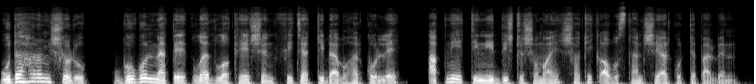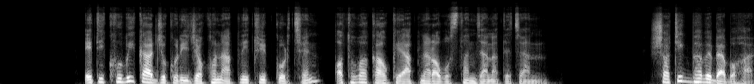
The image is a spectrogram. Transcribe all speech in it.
উদাহরণস্বরূপ, গুগল ম্যাপে ওয়েব লোকেশন ফিচারটি ব্যবহার করলে আপনি একটি নির্দিষ্ট সময়ে সঠিক অবস্থান শেয়ার করতে পারবেন। এটি খুবই কার্যকরী যখন আপনি ট্রিপ করছেন অথবা কাউকে আপনার অবস্থান জানাতে চান। সঠিকভাবে ব্যবহার।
